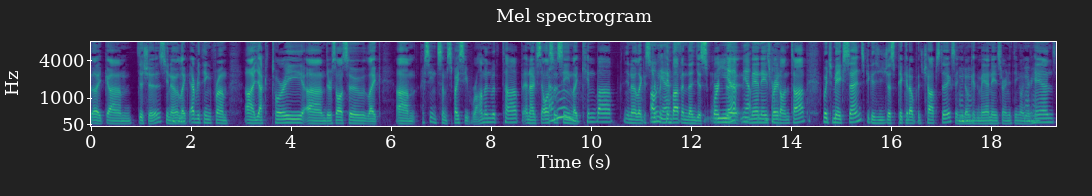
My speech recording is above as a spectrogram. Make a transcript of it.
like um, dishes. You know, Mm-hmm. like everything from uh, yakitori. Um, there's also like um, I've seen some spicy ramen with top, and I've also seen like kimbap. You know, like a strip Oh, of yes. kimbap, and then you squirt Yep, the yep. mayonnaise right on top, which makes sense because you just pick it up with chopsticks and you don't get the mayonnaise or anything on your hands.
